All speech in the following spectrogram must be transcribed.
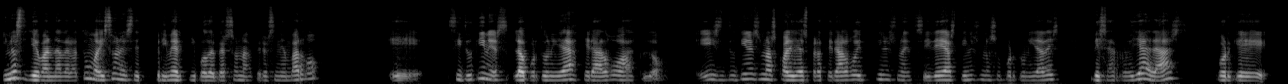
Y no se llevan nada a la tumba y son ese primer tipo de persona, pero sin embargo, eh, si tú tienes la oportunidad de hacer algo, hazlo. Y si tú tienes unas cualidades para hacer algo y tú tienes unas ideas, tienes unas oportunidades, desarrollalas, porque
